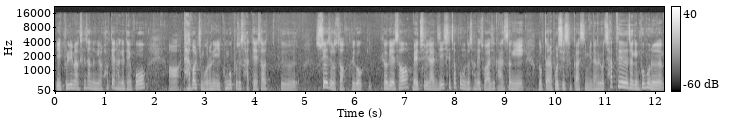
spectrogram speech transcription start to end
이 분리막 생산 능력을 확대하게 되고 어, 다 걸지 모르는 이 공급 부족 사태에서 그 수혜주로서 그리고 거기에서 매출이란지 실적 부분도 상당히 좋아질 가능성이 높다라 볼 수 있을 것 같습니다. 그리고 차트적인 부분은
